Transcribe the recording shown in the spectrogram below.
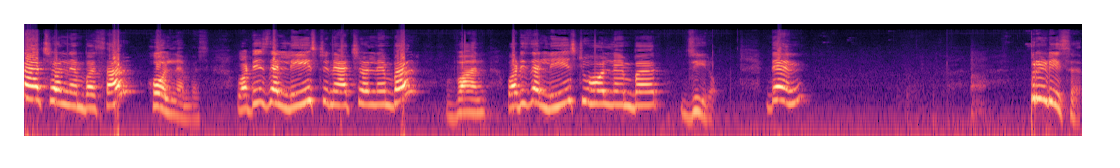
natural numbers are whole numbers. What is the least natural number? 1. What is the least whole number? 0. Then predecessor.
